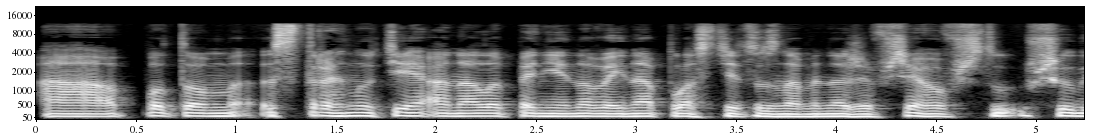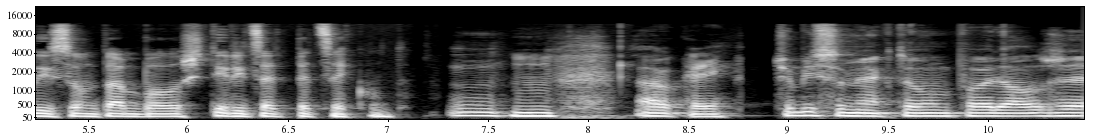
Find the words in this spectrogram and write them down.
a potom strhnutie a nalepenie novej náplaste, to znamená, že všeho všudy som tam bol 45 sekúnd. Mm. OK. Čo by som ja k tomu povedal, že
